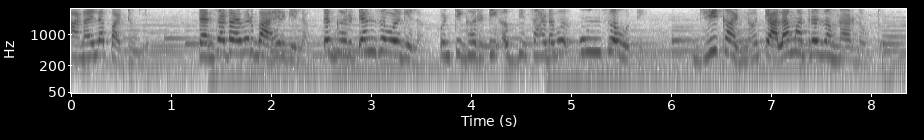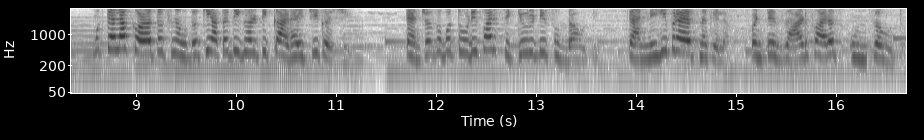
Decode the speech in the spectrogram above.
आणायला पाठवलं. त्यांचा ड्रायव्हर बाहेर गेला त्या घरट्यांजवळ गेला पण ती घरटी अगदी झाडावर उंच होती. जी काढणं त्याला मात्र जमणार नव्हतं. मग त्याला कळतच नव्हतं की आता ती घरटी काढायची कशी. त्यांच्यासोबत थोडीफार सिक्युरिटी सुद्धा होती. त्यांनीही प्रयत्न केला पण ते झाड फारच उंच होतं.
